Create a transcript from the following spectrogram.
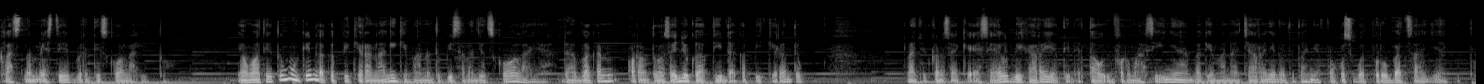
kelas 6 SD berhenti sekolah itu. Yang waktu itu mungkin gak kepikiran lagi gimana untuk bisa lanjut sekolah ya. Dan bahkan orang tua saya juga tidak kepikiran untuk lanjutkan saya ke SLB karena ya tidak tahu informasinya bagaimana caranya dan itu hanya fokus buat berobat saja gitu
